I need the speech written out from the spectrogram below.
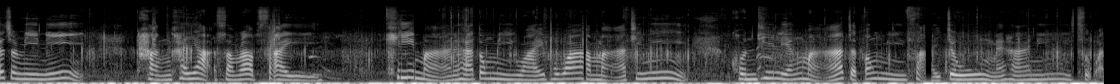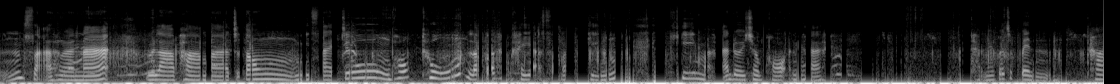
ก็จะมีนี่ถังขยะสำหรับใส่ขี้หมานะคะ ต้องมีไว้เพราะว่าหมาที่นี่ คนที่เลี้ยงหมาจะต้องมีสายจูงนะคะ นี่สวนสาธารณะ เวลาพามาจะต้องมีสายจูง พกถุง แล้วก็ถังขยะสำหรับทิ้งขี้หมาโดยเฉพาะนะคะแถวนี้ก็จะเป็นท่า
